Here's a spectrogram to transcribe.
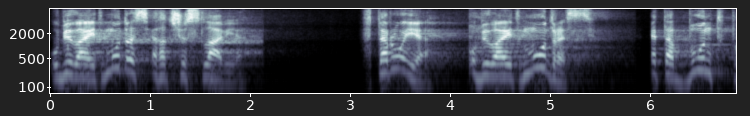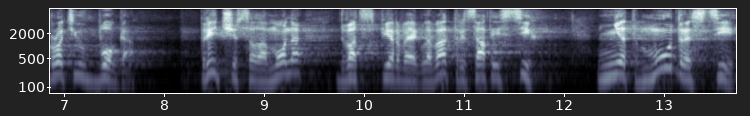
убивает мудрость – это тщеславие. Второе, убивает мудрость – это бунт против Бога. Притча Соломона, 21 глава, 30 стих. «Нет мудрости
